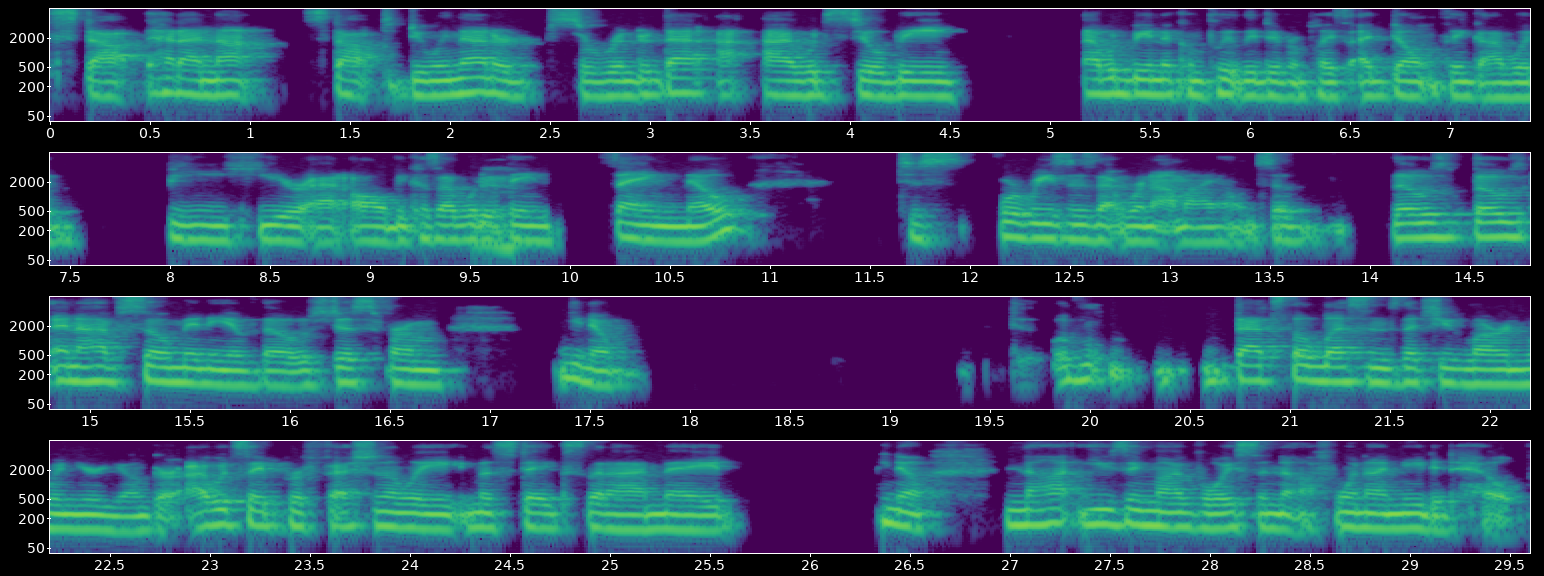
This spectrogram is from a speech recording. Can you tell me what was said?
stopped, had I not stopped doing that or surrendered that, I, I would still be, I would be in a completely different place. I don't think I would be here at all because I would have been saying no to for reasons that were not my own. So those those and I have so many of those just from you know that's the lessons that you learn when you're younger. I would say professionally mistakes that I made you know not using my voice enough when I needed help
